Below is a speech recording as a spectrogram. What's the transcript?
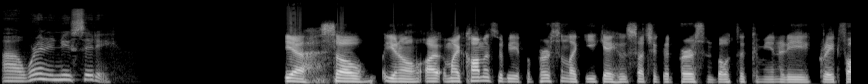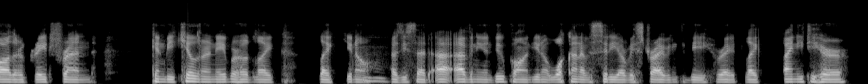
uh, we're in a new city. Yeah, so you know, I, my comments would be if a person like Ek, who's such a good person, both the community, great father, great friend, can be killed in a neighborhood like like you know, mm-hmm. as you said, a- Avenue and Dupont. You know, what kind of a city are we striving to be, right? Like, I need to hear.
